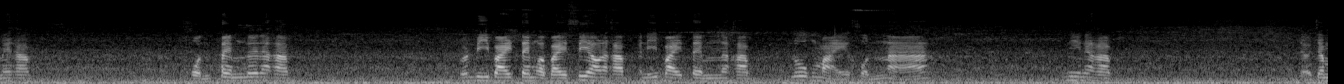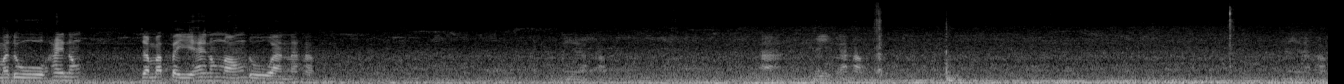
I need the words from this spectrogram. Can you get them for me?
ไหมครับ ขนเต็มด้วยนะครับมันมีใบเต็มกับใบเสี้ยวนะครับ อันนี้ใบเต็มนะครับ ลูกใหม่ขนหนา นี่นะครับ เดี๋ยวจะมาดูให้น้อง จะมาตีให้น้องๆดูกันนะครับ นี่นะครับ อ่านี่นะครับ นี่นะครับ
